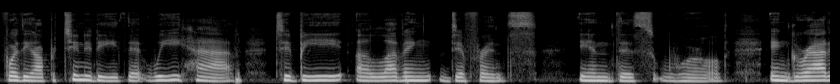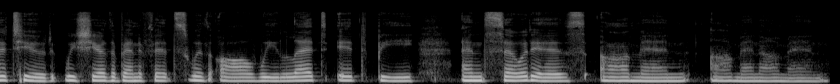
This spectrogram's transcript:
for the opportunity that we have to be a loving difference in this world. In gratitude, we share the benefits with all. We let it be, and so it is. Amen, amen, amen.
